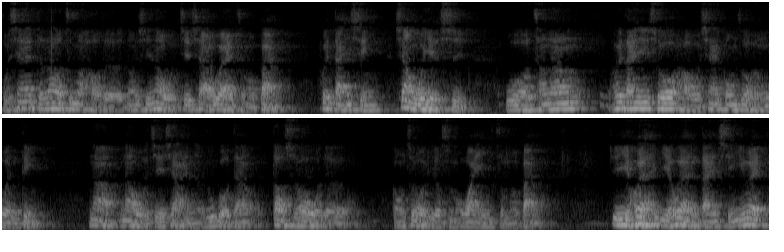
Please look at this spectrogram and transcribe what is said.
我现在得到这么好的东西，那我接下来未来怎么办？会担心。像我也是，我常常会担心说，好，我现在工作很稳定，那那我接下来呢？如果当到时候我的工作有什么万一怎么办？就也会也会很担心，因为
